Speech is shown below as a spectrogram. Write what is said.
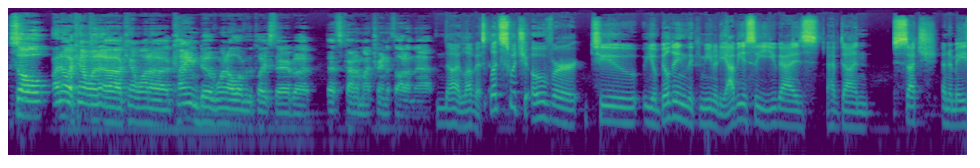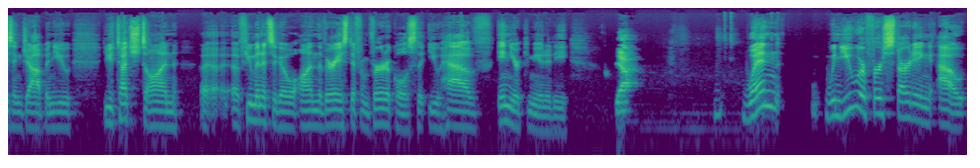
so I know I can't want uh, can't want to kind of went all over the place there, but that's kind of my train of thought on that. No, I love it. Let's switch over to you know building the community. Obviously, you guys have done such an amazing job, and you you touched on a, a few minutes ago on the various different verticals that you have in your community. Yeah. When when you were first starting out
